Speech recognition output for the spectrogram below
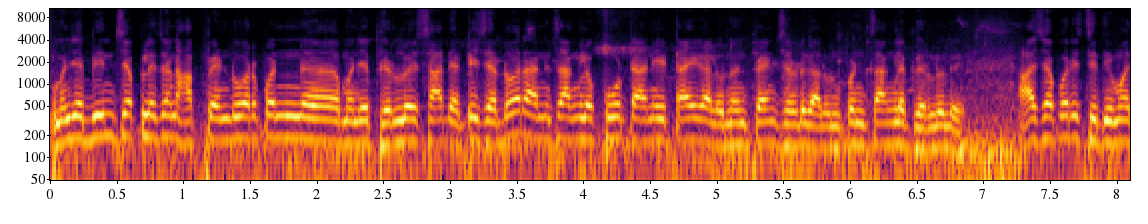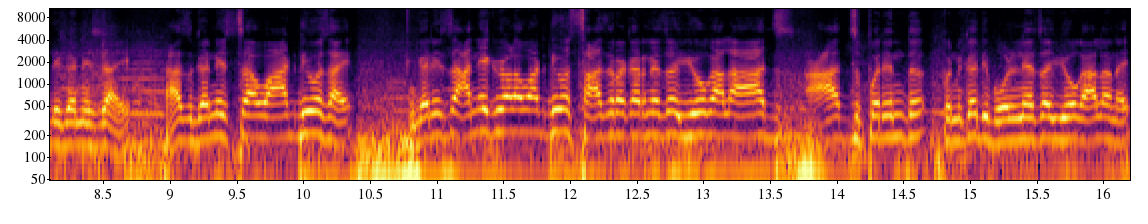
म्हणजे बिन चपलेचं आणि हाफ पॅन्टवर पण म्हणजे फिरलो आहे साध्या टी शर्टवर आणि चांगलं कोट आणि टाय घालून आणि पॅन्ट शर्ट घालून पण चांगलं फिरलेलो आहे अशा परिस्थितीमध्ये गणेश आहे. आज गणेशचा वाढदिवस आहे. गणेशचा अनेक वेळा वाढदिवस साजरा करण्याचा योग आला आज आजपर्यंत पण कधी बोलण्याचा योग आला नाही.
